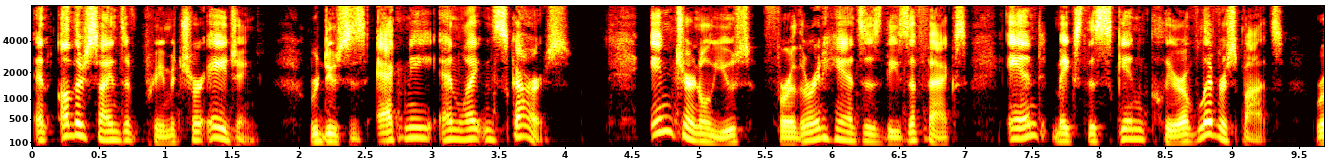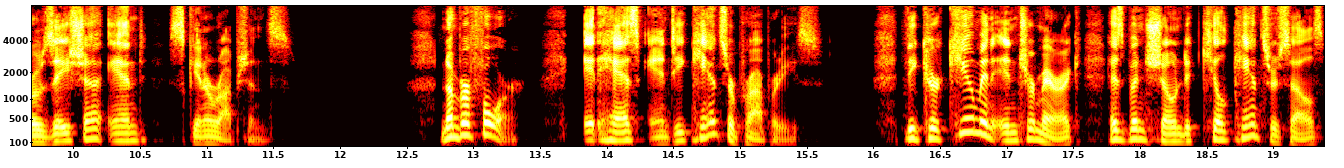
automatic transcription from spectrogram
and other signs of premature aging, reduces acne and lightens scars. Internal use further enhances these effects and makes the skin clear of liver spots, rosacea, and skin eruptions. Number 4. It has anti-cancer properties. The curcumin in turmeric has been shown to kill cancer cells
